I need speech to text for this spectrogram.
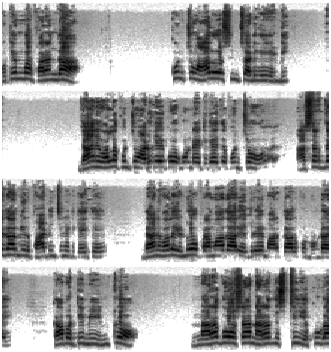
కుటుంబ పరంగా కొంచెం ఆలోచించి అడిగేయండి. దానివల్ల కొంచెం అడుగైపోకుండా ఇటుకైతే కొంచెం అశ్రద్ధగా మీరు పాటించినట్టుకైతే దానివల్ల ఎన్నో ప్రమాదాలు ఎదురయ్యే మార్గాలు కొన్ని ఉన్నాయి కాబట్టి మీ ఇంట్లో నరఘోష నరదిష్టి ఎక్కువగా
